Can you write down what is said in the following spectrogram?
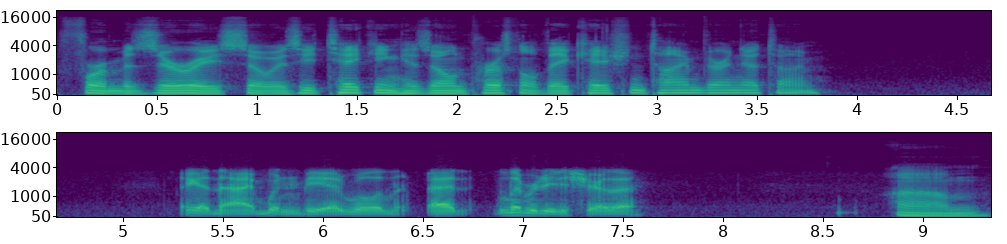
for Missouri. So is he taking his own personal vacation time during that time? Again, I wouldn't be at will at liberty to share that. Um,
